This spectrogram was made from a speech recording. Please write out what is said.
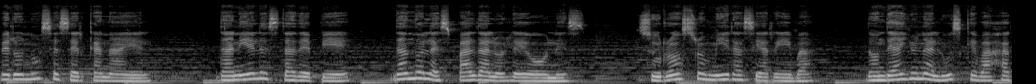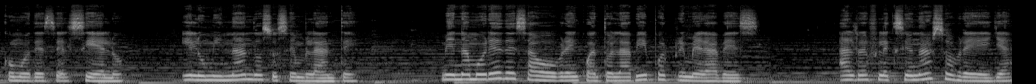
pero no se acercan a él. Daniel está de pie, dando la espalda a los leones. Su rostro mira hacia arriba, donde hay una luz que baja como desde el cielo, iluminando su semblante. Me enamoré de esa obra en cuanto la vi por primera vez. Al reflexionar sobre ella,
